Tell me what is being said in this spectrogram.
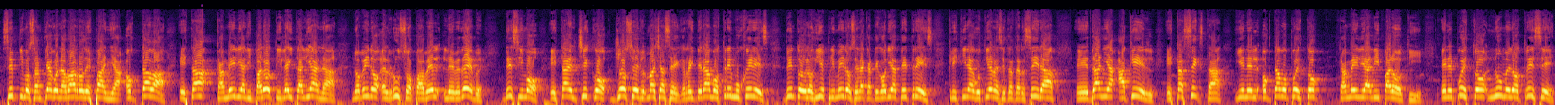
Séptimo, Santiago Navarro de España. Octava está Camelia Liparotti, la italiana. Noveno, el ruso Pavel Lebedev. Décimo está el checo Joseph Mayasek. Reiteramos, tres mujeres dentro de los 10 primeros en la categoría T3. Cristina Gutiérrez está tercera. eh, Dania Aquel está sexta. Y en el octavo puesto, Camelia Liparotti. En el puesto número 13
